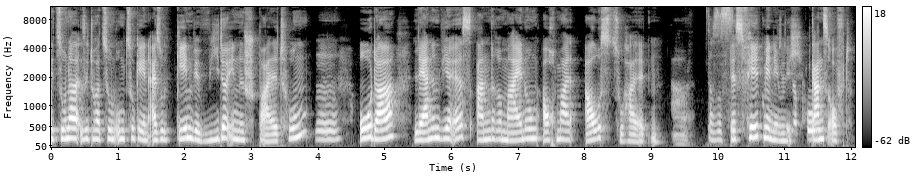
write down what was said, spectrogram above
mit so einer Situation umzugehen. Also gehen wir wieder in eine Spaltung mhm. oder lernen wir es, andere Meinungen auch mal auszuhalten. Ja, das, ist das fehlt mir nämlich ganz oft.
